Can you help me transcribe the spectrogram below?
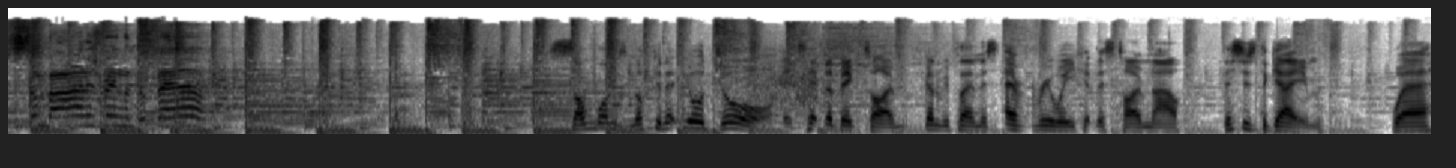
Somebody's ringing the bell. Someone's knocking at your door. It's hit the big time. Going to be playing this every week at this time now. This is the game where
